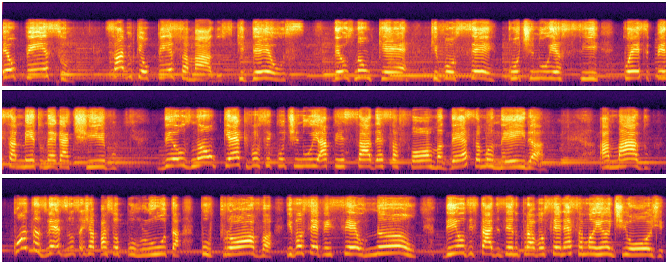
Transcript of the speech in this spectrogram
Eu penso, sabe o que eu penso, amados? Que Deus, Deus não quer que você continue assim, com esse pensamento negativo. Deus não quer que você continue a pensar dessa forma, dessa maneira. Amado, Quantas vezes você já passou por luta, por prova e você venceu? Não! Deus está dizendo para você nessa manhã de hoje.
